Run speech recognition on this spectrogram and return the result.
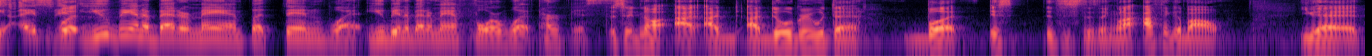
It's- It's, but- it's you being a better man, but then what? You being a better man for what purpose? So no, I, I I do agree with that, but it's it's just the thing. When I, I think about you had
